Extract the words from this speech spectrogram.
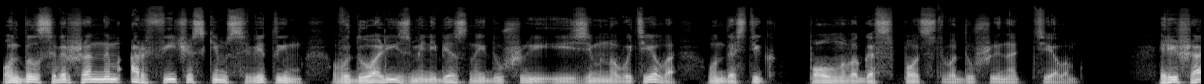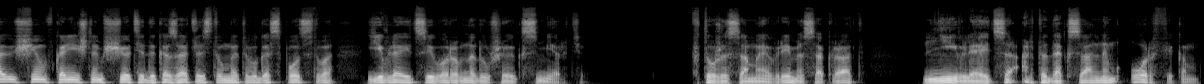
Он был совершенным орфическим святым. В дуализме небесной души и земного тела он достиг полного господства души над телом. Решающим в конечном счете доказательством этого господства является его равнодушие к смерти. В то же самое время Сократ не является ортодоксальным орфиком,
